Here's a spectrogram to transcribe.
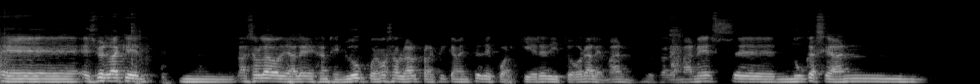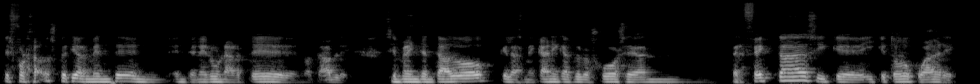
eh, es verdad que mm, has hablado de Ale Hansing Gluck, podemos hablar prácticamente de cualquier editor alemán. Los alemanes eh, nunca se han esforzado especialmente en, en tener un arte notable. Siempre han intentado que las mecánicas de los juegos sean perfectas y que todo cuadre.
